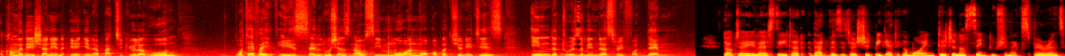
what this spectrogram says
accommodation in, in a particular home, whatever it is, St. Lucians now see more and more opportunities in the tourism industry for them. Dr. Hilaire stated that visitors should be getting a more indigenous St. Lucian experience,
